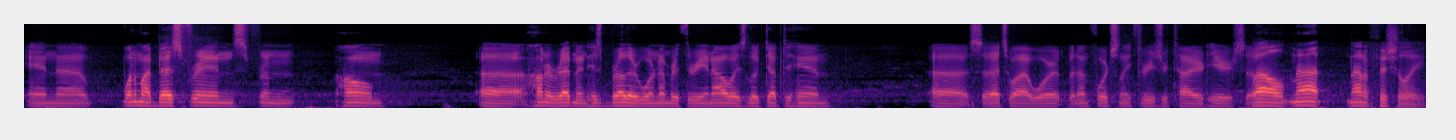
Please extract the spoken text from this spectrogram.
and uh, one of my best friends from home, uh, Hunter Redmond, his brother wore number three, and I always looked up to him. Uh, so that's why I wore it. But unfortunately, three's retired here. So well, not not officially.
